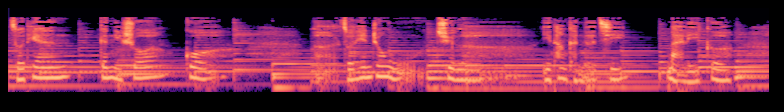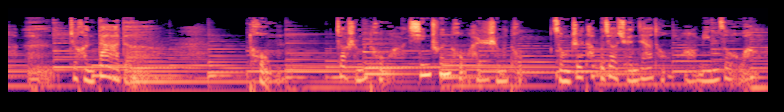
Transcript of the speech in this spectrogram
昨天跟你说过，呃，昨天中午去了一趟肯德基，买了一个，嗯，就很大的。桶叫什么桶啊？新春桶还是什么桶？总之它不叫全家桶啊，名字我忘了。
